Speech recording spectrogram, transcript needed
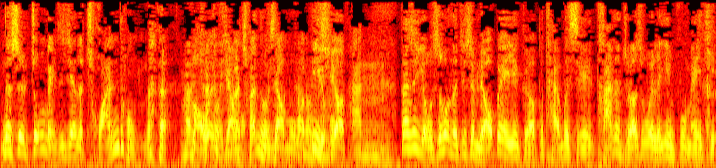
那是中美之间的传统的 老问题了，传统项目嘛，必须要谈。但是有时候呢，就是聊备一格，不谈不行。谈的主要是为了应付媒体。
